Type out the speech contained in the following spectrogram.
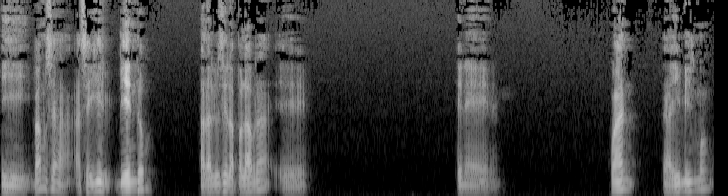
Y vamos a, seguir viendo a la luz de la palabra eh, en el Juan, ahí mismo,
